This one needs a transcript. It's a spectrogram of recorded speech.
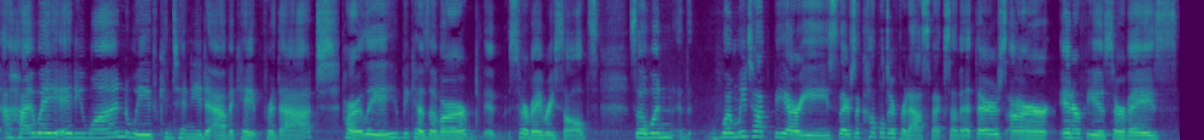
Highway 81, we've continued to advocate for that, partly because of our uh, survey results. So when when we talk BREs, there's a couple different aspects of it. There's our interview surveys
